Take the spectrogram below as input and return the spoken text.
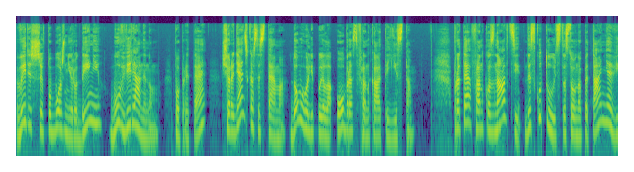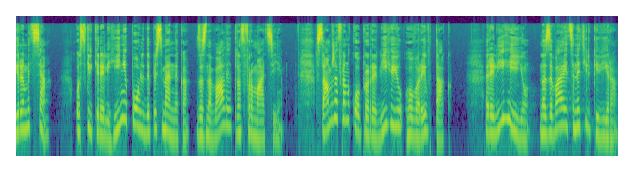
вирісши в побожній родині, був вірянином, попри те, що радянська система довго ліпила образ Франка атеїста. Проте франкознавці дискутують стосовно питання віри митця, оскільки релігійні погляди письменника зазнавали трансформації. Сам же Франко про релігію говорив так: релігією називається не тільки віра,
